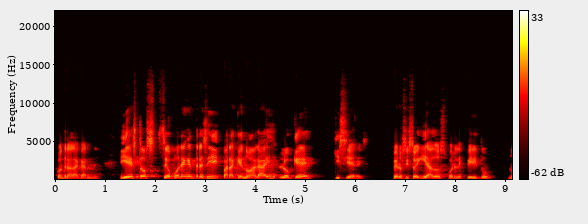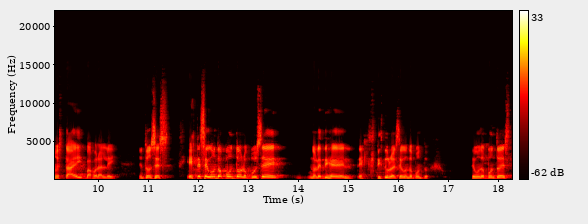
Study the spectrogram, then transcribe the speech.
contra la carne. Y estos se oponen entre sí para que no hagáis lo que quisierais. Pero si sois guiados por el espíritu, no estáis bajo la ley. Entonces, este segundo punto lo puse, no les dije el, título del segundo punto. Segundo punto es,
